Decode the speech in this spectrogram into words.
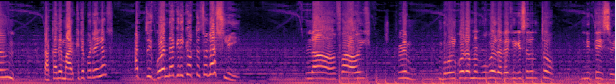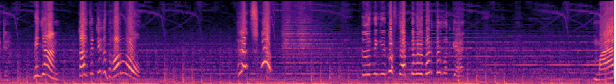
না টাকা দিয়ে মার্কেটে পাঠাইলাম আর তুই গোয়েন্দাগিরি করতে চলে আসলি? না আফা ওই ভুল করে আমার মোবাইলটা রেখে গেছিলাম তো নিতেই সুইটে মিজান তাড়াতাড়ি থেকে ধরো তুমি কি করতে আপনি আমার বাড়তে কে মায়া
